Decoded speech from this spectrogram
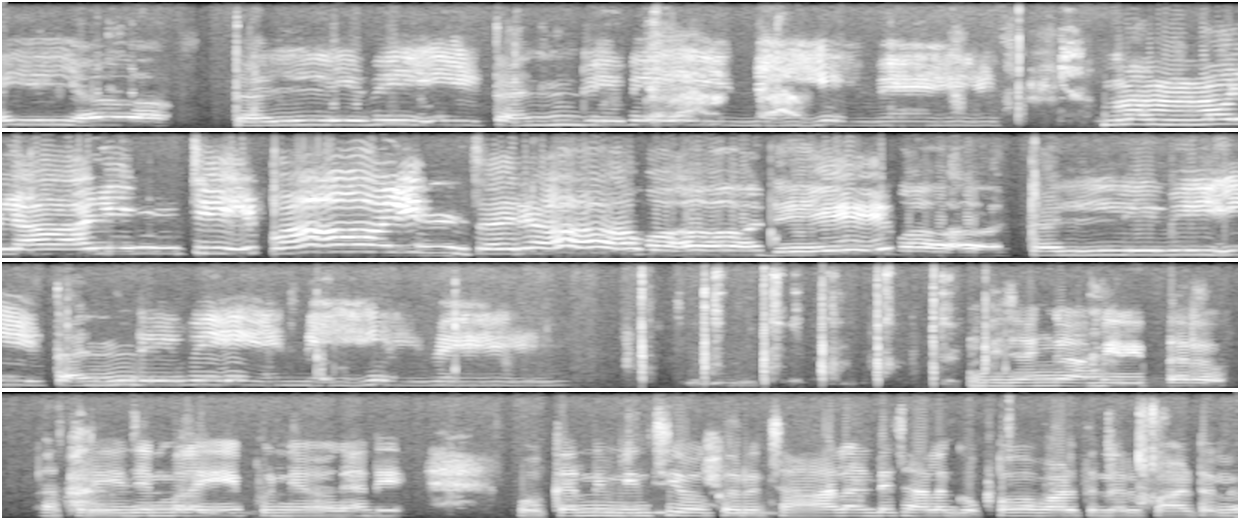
కాపాడవయ్యా తల్లివి తండ్రివి నీవే. మమ్ములాలించి పాలించరావా దేవా. తల్లివి తండ్రివి నీవే. నిజంగా మీరిద్దరు అసలు ఏ జన్మలో ఏ పుణ్యం గాని ఒకరిని మించి ఒకరు చాలా అంటే చాలా గొప్పగా పాడుతున్నారు పాటలు.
